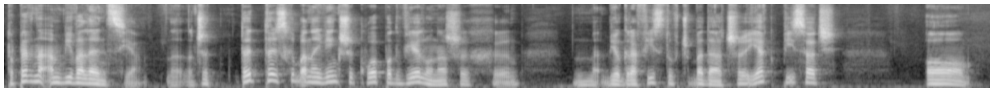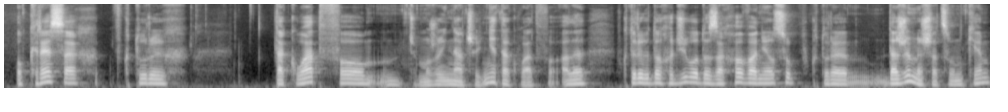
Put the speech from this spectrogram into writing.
to pewna ambiwalencja. Znaczy, to, to jest chyba największy kłopot wielu naszych biografistów czy badaczy, jak pisać o okresach, w których tak łatwo, czy może inaczej, nie tak łatwo, ale w których dochodziło do zachowań osób, które darzymy szacunkiem,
